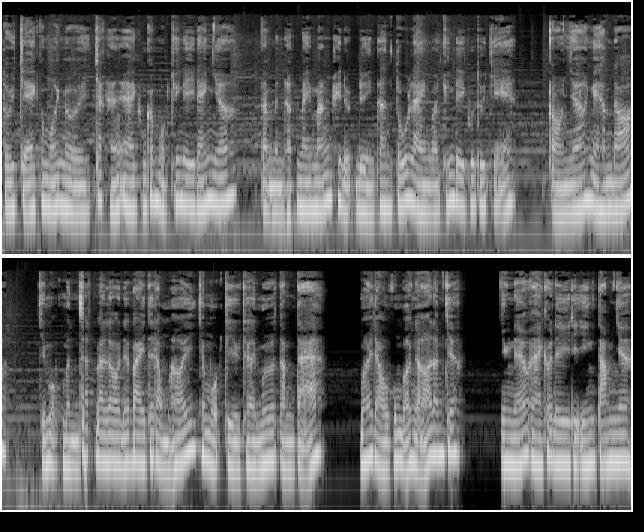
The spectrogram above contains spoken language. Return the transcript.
Tuổi trẻ của mỗi người chắc hẳn ai cũng có một chuyến đi đáng nhớ và mình thật may mắn khi được điền tên Tú Làng vào chuyến đi của tuổi trẻ. Còn nhớ ngày hôm đó, chỉ một mình sách ba lô để bay tới đồng hới trong một chiều trời mưa tầm tã. Mới đầu cũng bỡ ngỡ lắm chứ. Nhưng nếu ai có đi thì yên tâm nha,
